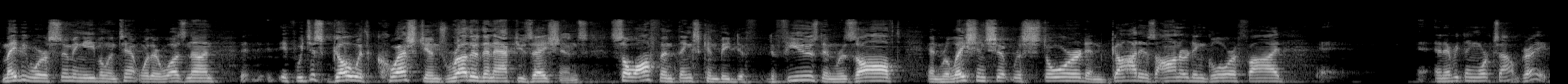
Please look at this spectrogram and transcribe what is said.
Maybe we're assuming evil intent where there was none. If we just go with questions rather than accusations, so often things can be diffused and resolved and relationship restored and God is honored and glorified and everything works out great.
